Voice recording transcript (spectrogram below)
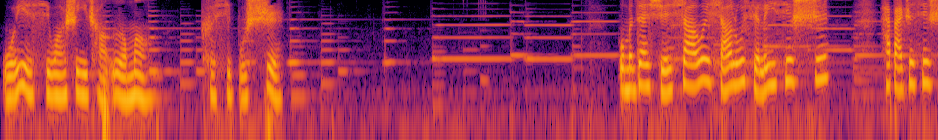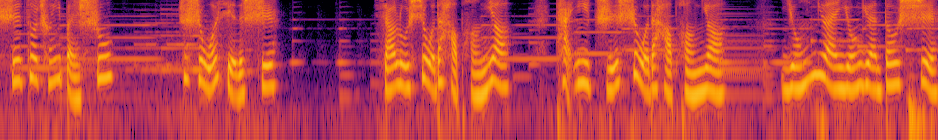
我也希望是一场噩梦。”可惜不是。我们在学校为小鲁写了一些诗，还把这些诗做成一本书。这是我写的诗。小鲁是我的好朋友，他一直是我的好朋友，永远永远都是。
